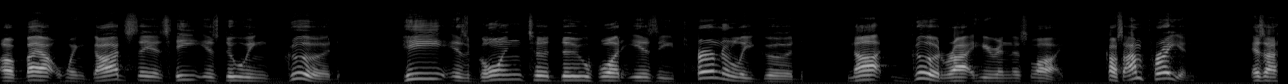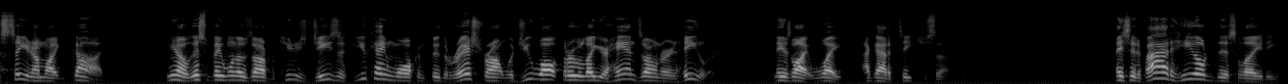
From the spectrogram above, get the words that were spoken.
about when God says He is doing good, He is going to do what is eternally good, not good right here in this life. Because I'm praying as I see it, I'm like, God, you know, this would be one of those opportunities. Jesus, if you came walking through the restaurant, would you walk through, lay your hands on her, and heal her? And he's like, wait, I got to teach you something. he said, if I had healed this lady,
